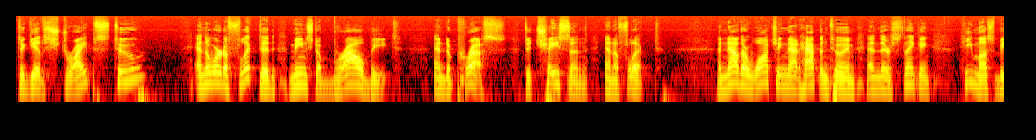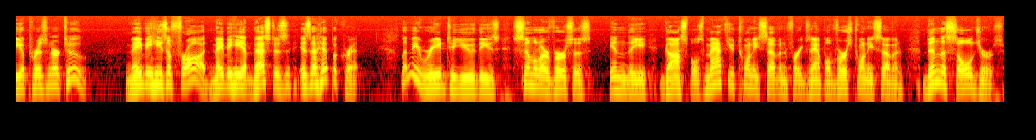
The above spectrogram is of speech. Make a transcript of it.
to give stripes to. And the word afflicted means to browbeat and oppress, to chasten and afflict. And now they're watching that happen to him and they're thinking, he must be a prisoner too. Maybe he's a fraud. Maybe he at best is, is a hypocrite. Let me read to you these similar verses in the Gospels. Matthew 27, for example, verse 27. Then the soldiers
